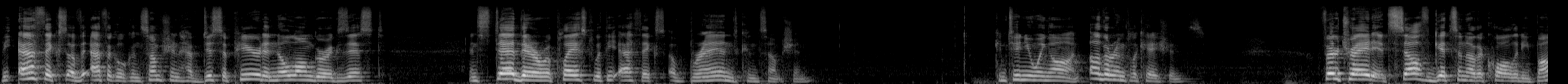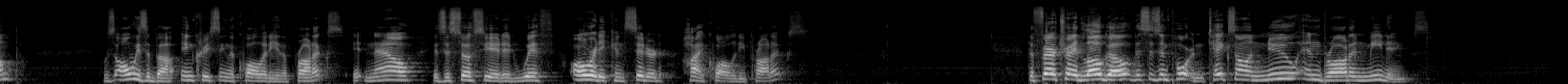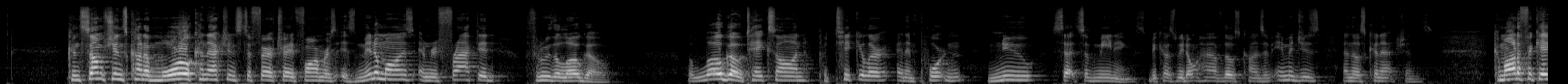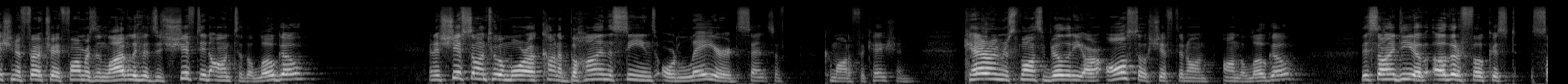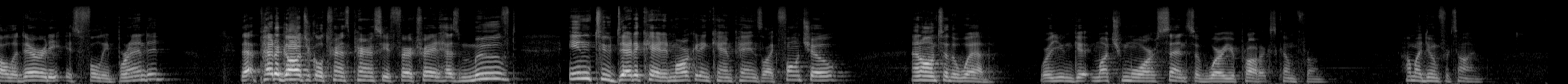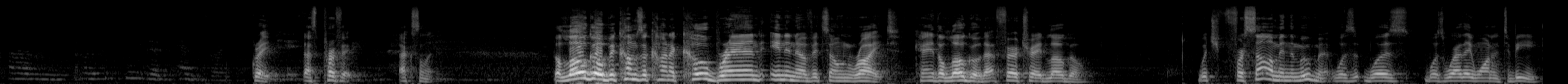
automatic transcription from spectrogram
The ethics of ethical consumption have disappeared and no longer exist. Instead, they are replaced with the ethics of brand consumption. Continuing on, other implications. Fair trade itself gets another quality bump. It was always about increasing the quality of the products. It now is associated with already considered high quality products. The fair trade logo, this is important, takes on new and broadened meanings. Consumption's kind of moral connections to fair trade farmers is minimized and refracted through the logo. The logo takes on particular and important new sets of meanings because we don't have those kinds of images and those connections. Commodification of fair trade farmers and livelihoods is shifted onto the logo, and it shifts onto a more uh, kind of behind the scenes or layered sense of commodification. Care and responsibility are also shifted on, on the logo. This idea of other focused solidarity is fully branded. That pedagogical transparency of fair trade has moved into dedicated marketing campaigns like Foncho and onto the web, where you can get much more sense of where your products come from. How am I doing for time? Um, another 15, no, 10, sorry. Great, that's perfect. Excellent. The logo becomes a kind of co-brand in and of its own right. Okay, the logo, that fair trade logo, which for some in the movement was, was, was where they wanted to be.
